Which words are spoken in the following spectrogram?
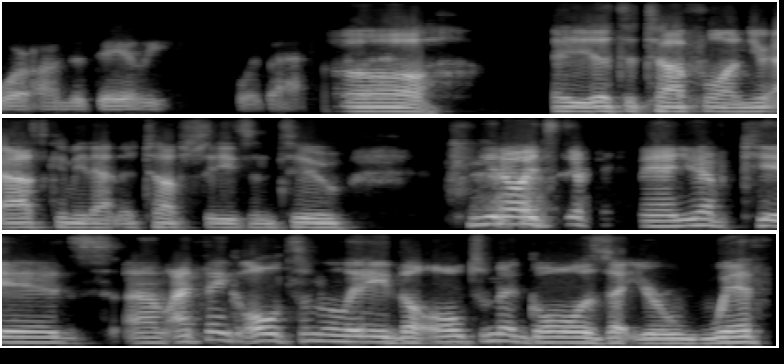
for on the daily for that? Oh it's a tough one. You're asking me that in a tough season too. You know, it's different, man. You have kids. Um, I think ultimately the ultimate goal is that you're with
